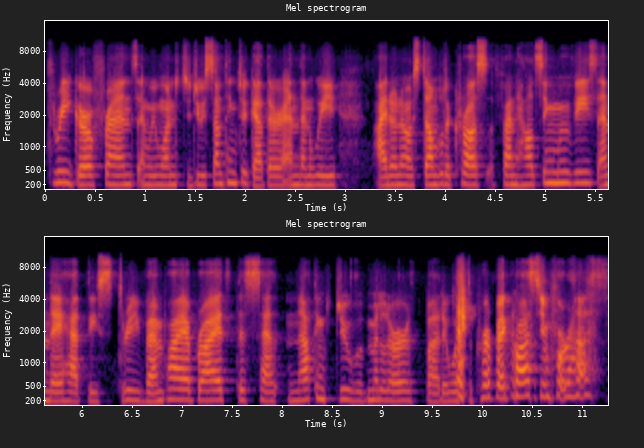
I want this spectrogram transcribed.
three girlfriends and we wanted to do something together and then we I don't know, stumbled across Van Helsing movies and they had these three vampire brides. This had nothing to do with Middle Earth, but it was the perfect costume for us.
